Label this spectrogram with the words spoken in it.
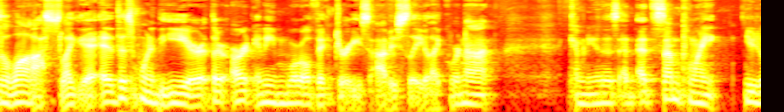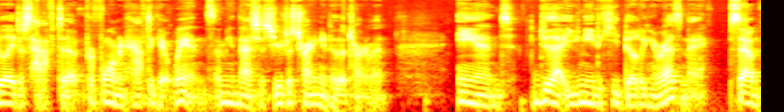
a loss. Like at this point of the year, there aren't any moral victories. Obviously, like we're not coming into this. At, at, some point, you really just have to perform and have to get wins. I mean, that's just you're just trying to get into the tournament, and to do that, you need to keep building your resume. So,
